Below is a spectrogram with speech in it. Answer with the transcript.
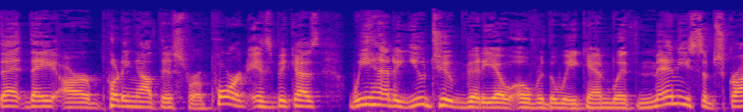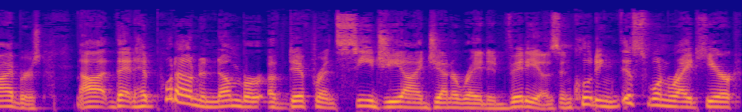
that they are putting out this report is because we had a YouTube video over the weekend with many subscribers uh, that had put out a number of different CGI generated videos, including this one right here,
